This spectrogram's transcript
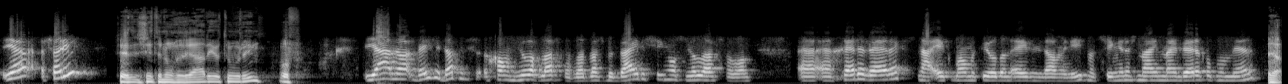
Ja, sorry? Zit, zit er nog een radiotour in? Of? Ja, nou weet je, dat is gewoon heel erg lastig. Dat was bij beide singles heel lastig. Want Gerda werkt, nou ik momenteel dan even dan weer niet, want zingen is mijn, mijn werk op het moment. Ja.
